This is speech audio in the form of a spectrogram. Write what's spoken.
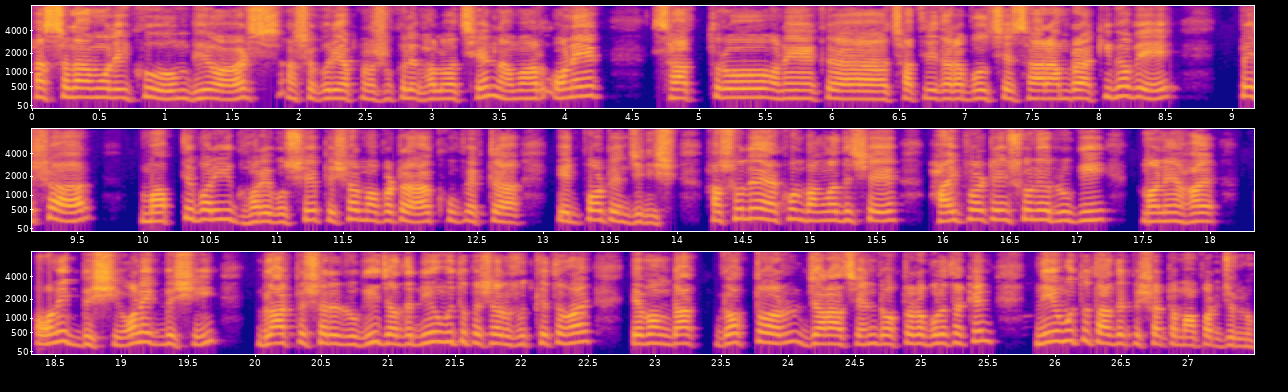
আসসালামু আলাইকুম ভিওয়ার্স আশা করি আপনারা সকলে ভালো আছেন। আমার অনেক ছাত্র, অনেক ছাত্রী তারা বলছে, স্যার, আমরা কীভাবে প্রেশার মাপতে পারি ঘরে বসে? প্রেশার মাপাটা খুব একটা ইম্পর্টেন্ট জিনিস। আসলে এখন বাংলাদেশে হাইপার টেনশনের রুগী মানে অনেক বেশি অনেক বেশি ব্লাড প্রেশারের রুগী যাদের নিয়মিত প্রেশার ওষুধ খেতে হয় এবং ডাক- ডক্টর যারা আছেন ডক্টররা বলে থাকেন, নিয়মিত তাদের প্রেশারটা মাপার জন্য।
